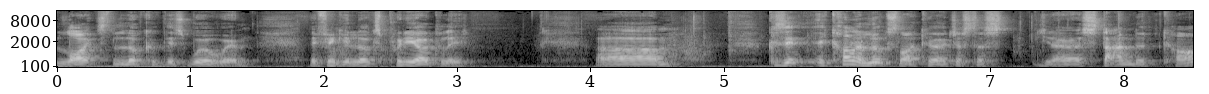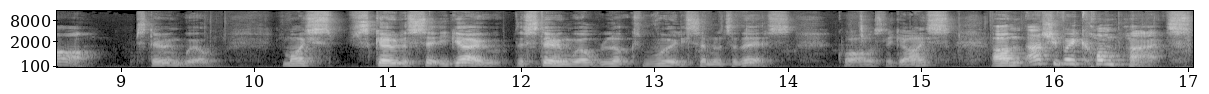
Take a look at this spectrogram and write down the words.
liked the look of this wheel rim. They think it looks pretty ugly. Um, because it, it kind of looks like a, just a you know a standard car steering wheel. My Skoda Citigo, the steering wheel looks really similar to this. Quite honestly, guys, um, actually very compact.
